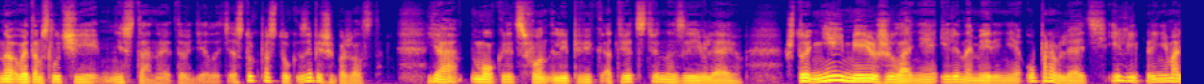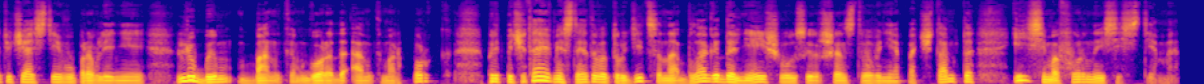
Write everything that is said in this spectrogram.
Но в этом случае не стану этого делать. Стук по стук. Запиши, пожалуйста. Я, Мокриц фон Липвик, ответственно заявляю, что не имею желания или намерения управлять или принимать участие в управлении любым банком города Анкмарпорг, предпочитая вместо этого трудиться на благо дальнейшего усовершенствования почтамта и семафорной системы.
